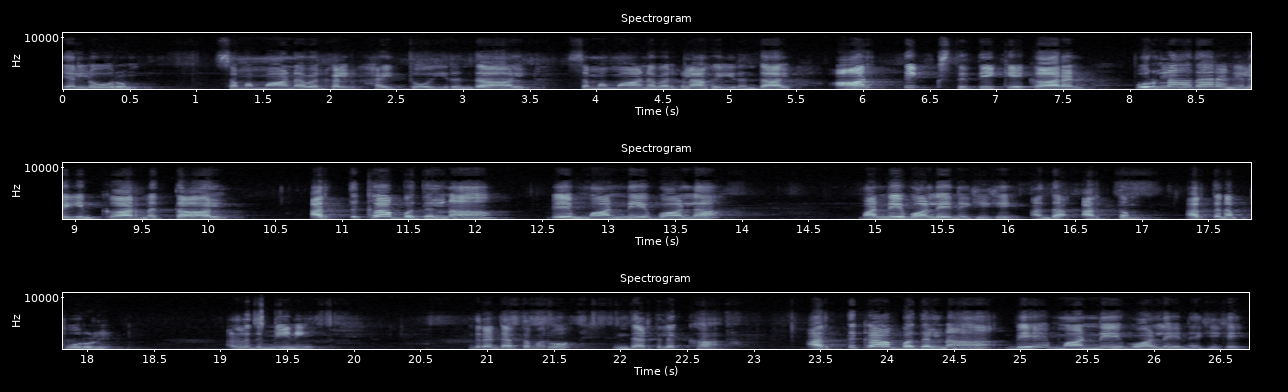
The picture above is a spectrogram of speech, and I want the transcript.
எல்லோரும் சமமானவர்கள். ஹைத்தோ இருந்தால் சமமானவர்களாக இருந்தால் ஆர்த்திக் ஸ்திதிக்கே காரன் பொருளாதார நிலையின் காரணத்தால் அர்த்துக்கா பதல்னா வே மான்னே வாலா நெகிகை. அந்த அர்த்தம் அர்த்தன பொருள் அல்லது மீனிங் இந்த ரெண்டு அர்த்தம் வரும். இந்த இடத்துல கா. அர்த்துக்கா பதல்னா வே மான்னே வாலே நகிகை.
